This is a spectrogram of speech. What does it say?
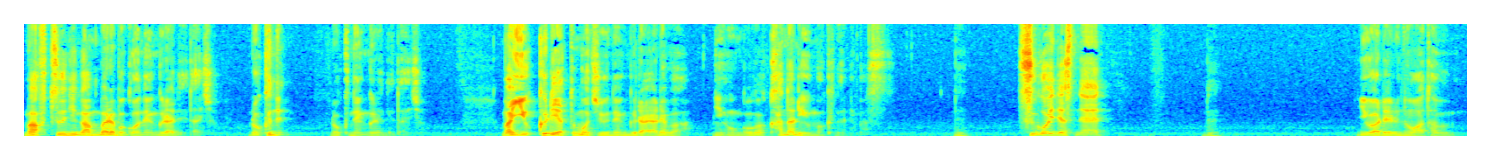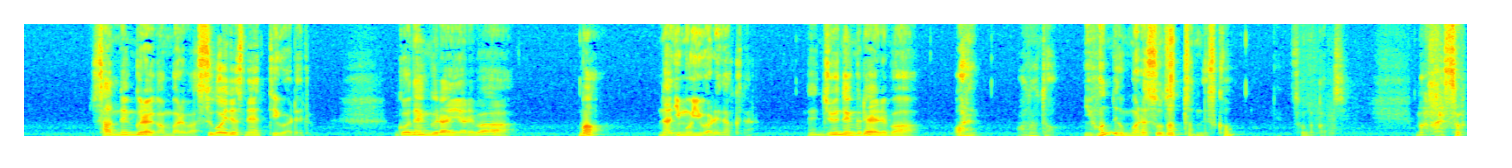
まあ普通に頑張れば5年ぐらいで大丈夫。6年。6年ぐらいで大丈夫。まあゆっくりやっても10年ぐらいあれば日本語がかなり上手くなります、ね、すごいですね。ね。言われるのは多分3年ぐらい頑張れば「すごいですね」って言われる。5年ぐらいやればまあ何も言われなくなる、ね、10年ぐらいやれば「あれ？あなた日本で生まれ育ったんですか?」そんな感じ。まあそう。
